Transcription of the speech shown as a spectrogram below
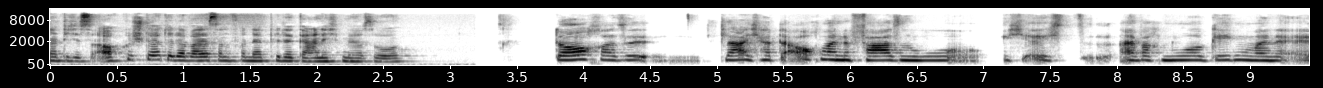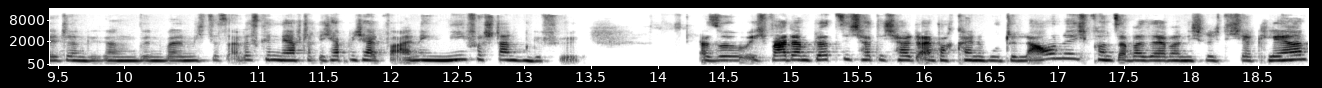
Hat dich das auch gestört oder war das dann von der Pille gar nicht mehr so? Doch, also klar, ich hatte auch meine Phasen, wo ich echt einfach nur gegen meine Eltern gegangen bin, weil mich das alles genervt hat. Ich habe mich halt vor allen Dingen nie verstanden gefühlt. Also ich war dann plötzlich, hatte ich halt einfach keine gute Laune, ich konnte es aber selber nicht richtig erklären.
